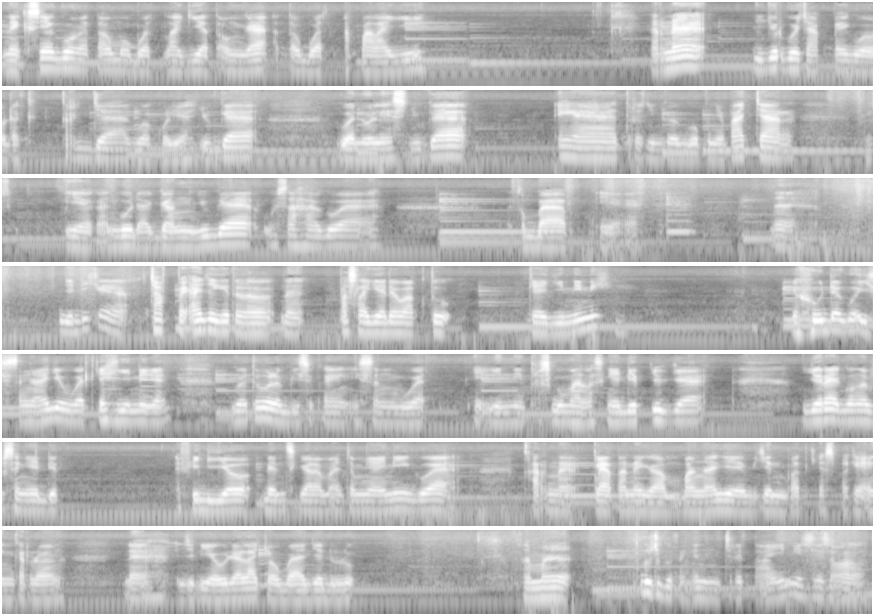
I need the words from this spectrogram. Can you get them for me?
Nextnya gue nggak tahu mau buat lagi atau enggak atau buat apa lagi. Karena jujur gue capek gue udah kerja gue kuliah juga gue nulis juga. Ya terus juga gue punya pacar. Terus iya kan gue dagang juga usaha gue kebab ya nah jadi kayak capek aja gitu loh. Nah pas lagi ada waktu kayak gini nih ya udah gue iseng aja buat kayak gini kan. Gue tuh lebih suka yang iseng buat kayak gini terus gue malas ngedit juga. Jujur ya gue nggak bisa ngedit video dan segala macamnya. Ini gue karena kelihatannya gampang aja ya bikin podcast pakai anchor doang. Nah jadi ya udahlah coba aja dulu. Sama gue juga pengen ceritain ini sih soal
